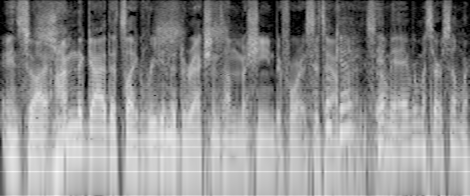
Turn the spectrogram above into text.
and so I, I'm the guy that's like reading the directions on the machine before I sit It's down okay. on it. So Yeah, man, everyone starts somewhere.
